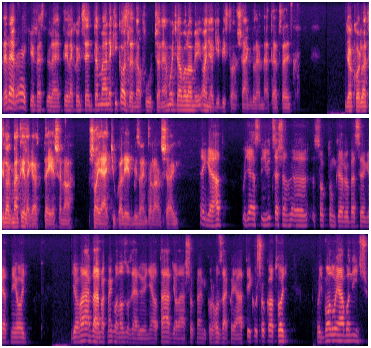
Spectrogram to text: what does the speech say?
De nem, elképesztő lehet tényleg, hogy szerintem már nekik az lenne a furcsa, nem? Hogyha valami anyagi biztonság lenne. Tehát hogy gyakorlatilag már tényleg teljesen a sajátjuk a létbizonytalanság. Igen, hát ugye ezt így viccesen szoktunk erről beszélgetni, hogy ugye a Várdárnak megvan az az előnye a tárgyalásoknál, amikor hozzák a játékosokat, hogy, hogy valójában nincs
